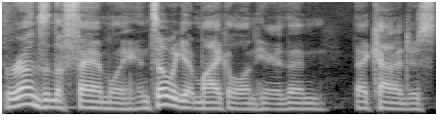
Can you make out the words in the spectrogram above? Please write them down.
Runs in the family. Until we get Michael on here, then that kind of just.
